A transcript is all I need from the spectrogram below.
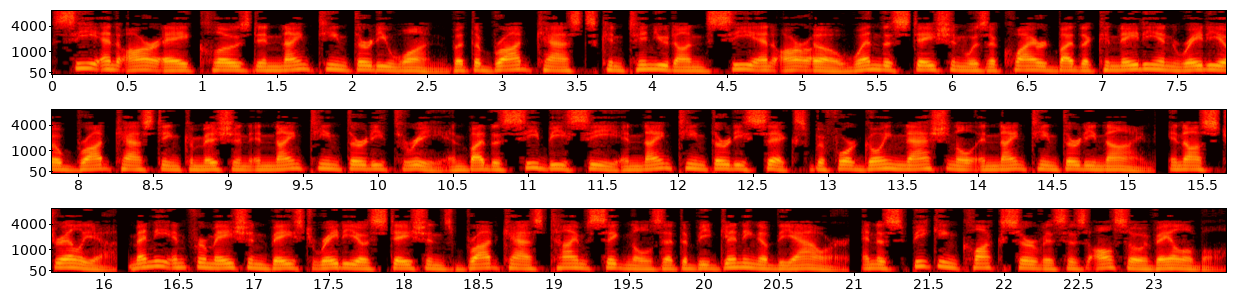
CNRA closed in 1931 but the broadcasts continued on CNRO when the station was acquired by the Canadian Radio Broadcasting Commission in 1933 and by the CBC in 1936 before going national in 1939. In Australia, many information based radio stations broadcast time signals at the beginning of the hour, and a speaking clock service is also available.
